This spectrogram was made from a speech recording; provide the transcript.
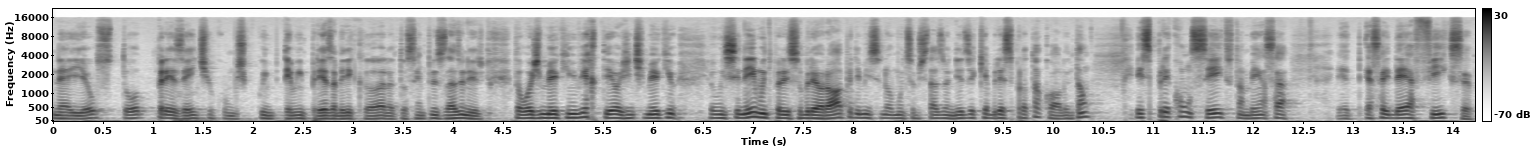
né? E eu estou presente com, com tenho uma empresa americana, estou sempre nos Estados Unidos. Então hoje meio que inverteu, a gente meio que eu ensinei muito para ele sobre a Europa, ele me ensinou muito sobre os Estados Unidos e quebrei esse protocolo. Então esse preconceito também, essa é, essa ideia fixa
